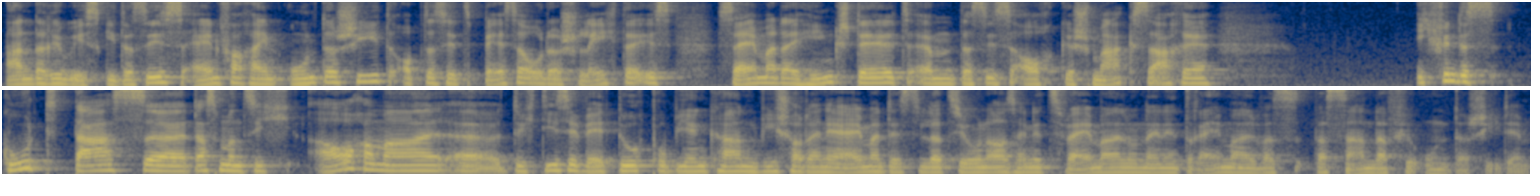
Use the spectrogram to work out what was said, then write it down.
andere Whisky. Das ist einfach ein Unterschied. Ob das jetzt besser oder schlechter ist, sei mal dahingestellt. Ähm, das ist auch Geschmackssache ich finde es gut, dass, äh, dass man sich auch einmal äh, durch diese Welt durchprobieren kann. Wie schaut eine Einmal-Destillation aus, eine zweimal und eine dreimal? Was, was sind da für Unterschiede?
